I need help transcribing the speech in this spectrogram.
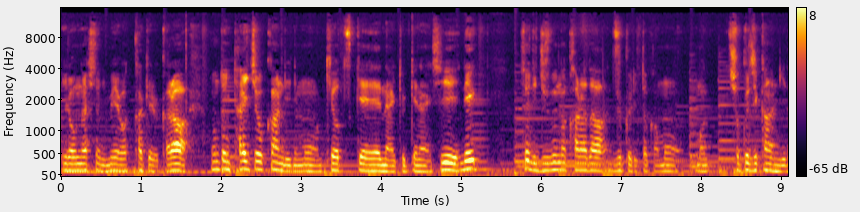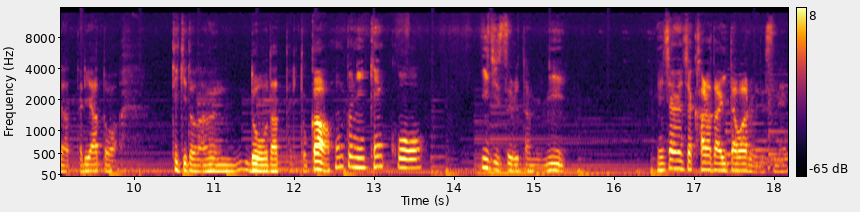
いろんな人に迷惑かけるから本当に体調管理にも気をつけないといけないしでそれで自分の体づくりとかも、まあ、食事管理だったりあとは適度な運動だったりとか本当に健康を維持するためにめちゃめちゃ体いたわるんですね。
